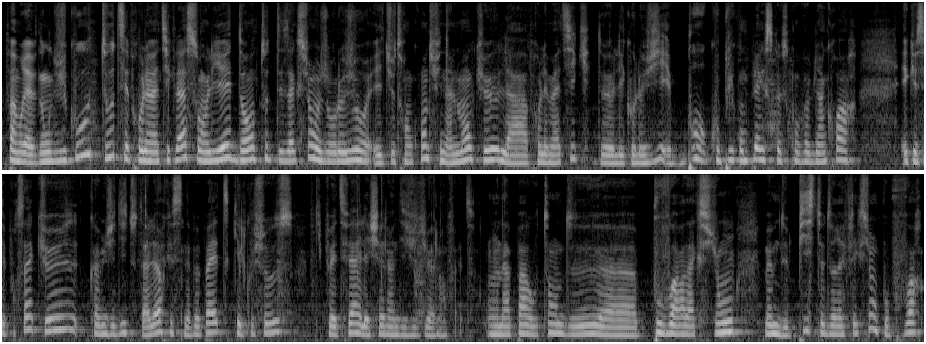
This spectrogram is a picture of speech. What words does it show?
Enfin bref, donc du coup, toutes ces problématiques-là sont liées dans toutes tes actions au jour le jour. Et tu te rends compte finalement que la problématique de l'écologie est beaucoup plus complexe que ce qu'on peut bien croire. Et que c'est pour ça que, comme j'ai dit tout à l'heure, que ça ne peut pas être quelque chose qui peut être fait à l'échelle individuelle en fait. On n'a pas autant de euh, pouvoir d'action, même de pistes de réflexion pour pouvoir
